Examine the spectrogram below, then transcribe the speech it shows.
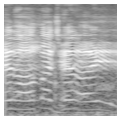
圈啊半圈而已。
